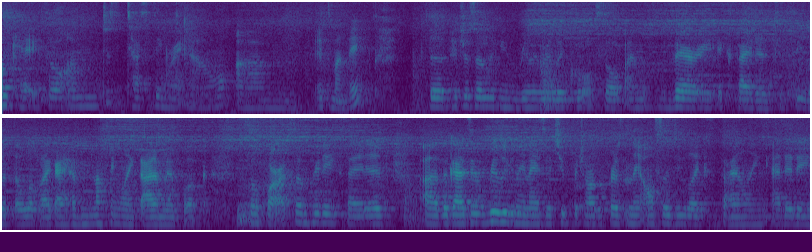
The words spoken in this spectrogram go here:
Okay, so I'm just testing right now. Um, it's Monday. The pictures are looking really, really cool, so I'm very excited to see what they'll look like. I have nothing like that in my book so far, so I'm pretty excited. Uh, the guys are really, really nice. They're two photographers, and they also do like styling, editing,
